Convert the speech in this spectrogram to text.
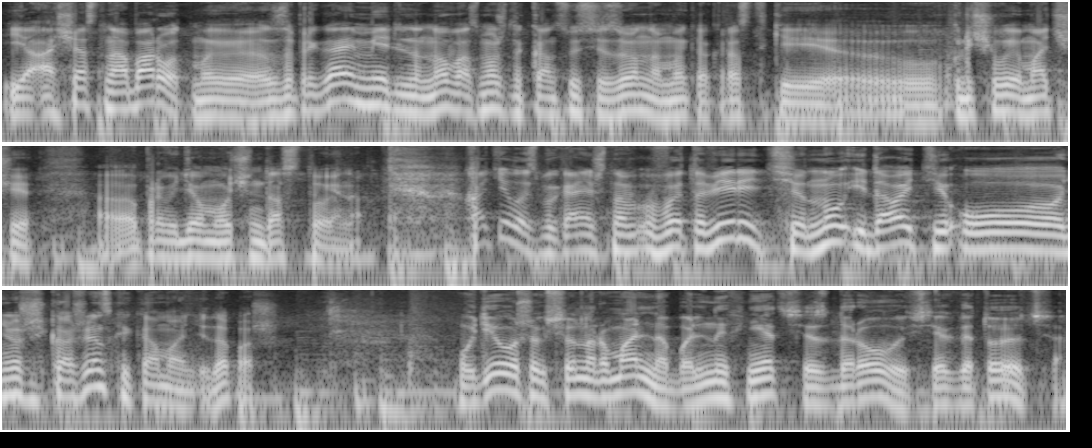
и, а сейчас наоборот, мы запрягаем медленно, но, возможно, к концу сезона мы как раз-таки э, ключевые матчи э, проведем очень достойно. Хотелось бы, конечно, в это верить, ну и давайте о немножечко о женской команде, да, Паш? У девушек все нормально, больных нет, все здоровы, все готовятся?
